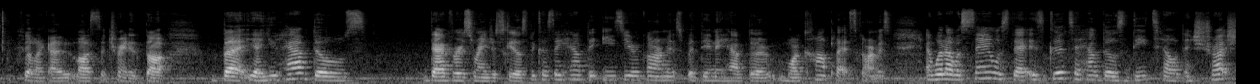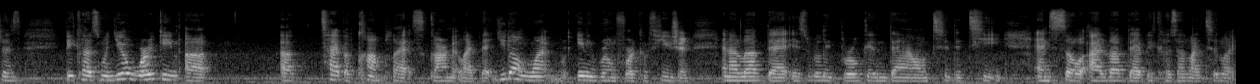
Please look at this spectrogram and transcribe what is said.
I feel like I lost the train of thought. But yeah, you have those diverse range of skills because they have the easier garments but then they have the more complex garments. And what I was saying was that it's good to have those detailed instructions because when you're working up a type of complex garment like that you don't want any room for confusion. And I love that it's really broken down to the T. And so I love that because I like to like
